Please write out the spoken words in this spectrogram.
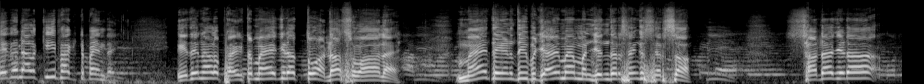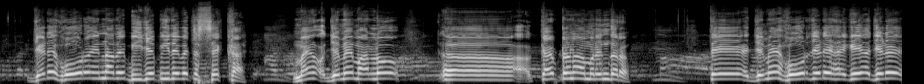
ਇਹਦੇ ਨਾਲ ਕੀ ਇਫੈਕਟ ਪੈਂਦਾ ਹੈ? ਇਹਦੇ ਨਾਲ ਫੈਕਟ ਮੈਂ ਜਿਹੜਾ ਤੁਹਾਡਾ ਸਵਾਲ ਹੈ ਮੈਂ ਦੇਣ ਦੀ ਬਜਾਏ ਮੈਂ ਮਨਜਿੰਦਰ ਸਿੰਘ ਸਿਰਸਾ। ਸਾਡਾ ਜਿਹੜਾ, ਜਿਹੜੇ ਹੋਰ ਇਹਨਾਂ ਦੇ ਬੀਜੇਪੀ ਦੇ ਵਿੱਚ ਸਿੱਖ ਹੈ। ਮੈਂ, ਜਿਵੇਂ ਮੰਨ ਲਓ ਕੈਪਟਨ ਅਮਰਿੰਦਰ। ਤੇ ਜਿਵੇਂ ਹੋਰ ਜਿਹੜੇ ਹੈਗੇ ਆ, ਜਿਹੜੇ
